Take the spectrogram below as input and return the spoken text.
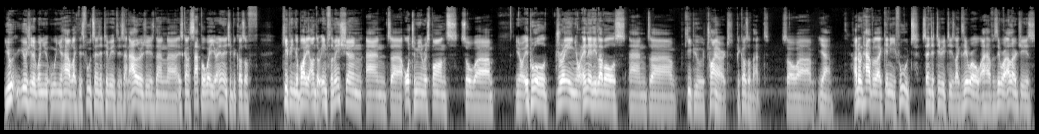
you usually when you when you have like these food sensitivities and allergies, then uh, it's gonna sap away your energy because of keeping your body under inflammation and uh, autoimmune response. So uh, you know it will drain your energy levels and uh, keep you tired because of that. So uh, yeah, I don't have like any food sensitivities, like zero. I have zero allergies.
